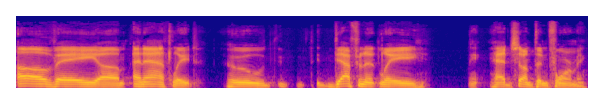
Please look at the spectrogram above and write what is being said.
of a um, an athlete who definitely had something for me.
